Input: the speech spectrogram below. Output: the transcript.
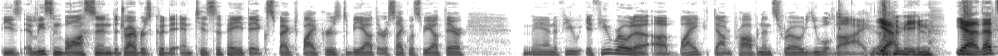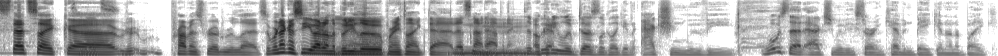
these, at least in Boston, the drivers could anticipate. They expect bikers to be out there, or cyclists to be out there. Man, if you if you rode a, a bike down Providence Road, you will die. Yeah. I mean, Yeah, that's that's like uh, that's- R- Providence Road Roulette. So we're not going to see you out on the booty Yeah. loop or anything like that. That's not Mm. happening. The okay. Booty Loop does look like an action movie. What was that action movie starring Kevin Bacon on a bike?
